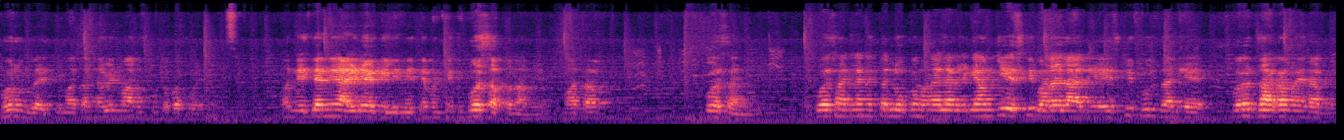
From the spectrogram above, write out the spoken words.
भरून जायची. मग आता नवीन माणूस कुठं बसवायचा? मग नेत्यांनी आयडिया केली. नेते म्हणते की बस आपण आम्ही मग आता बस आणली व सांगल्यानंतर लोक म्हणायला लागले की आमची एस टी भरायला आली आहे एसटी फुल झाली आहे परत जागा मिळणार नाही.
